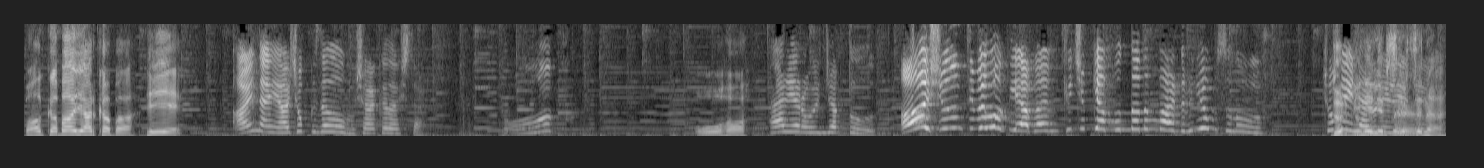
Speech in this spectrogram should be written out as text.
Bal kabağı yer kabağı. He. Aynen ya çok güzel olmuş arkadaşlar. Hop. Oha. Her yer oyuncak dolu. Aa şunun tipe bak ya ben küçükken bundanım vardı biliyor musunuz? Çok Dur binelim sırtına.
